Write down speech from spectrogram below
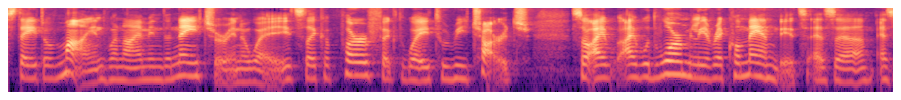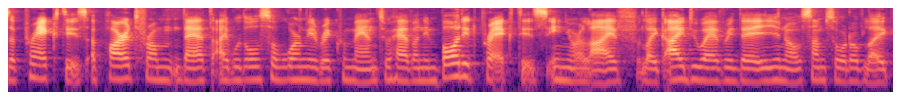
state of mind when I'm in the nature in a way. It's like a perfect way to recharge. So I, I would warmly recommend it as a as a practice. Apart from that, I would also warmly recommend to have an embodied practice in your life, like I do every day. You know, some sort of like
